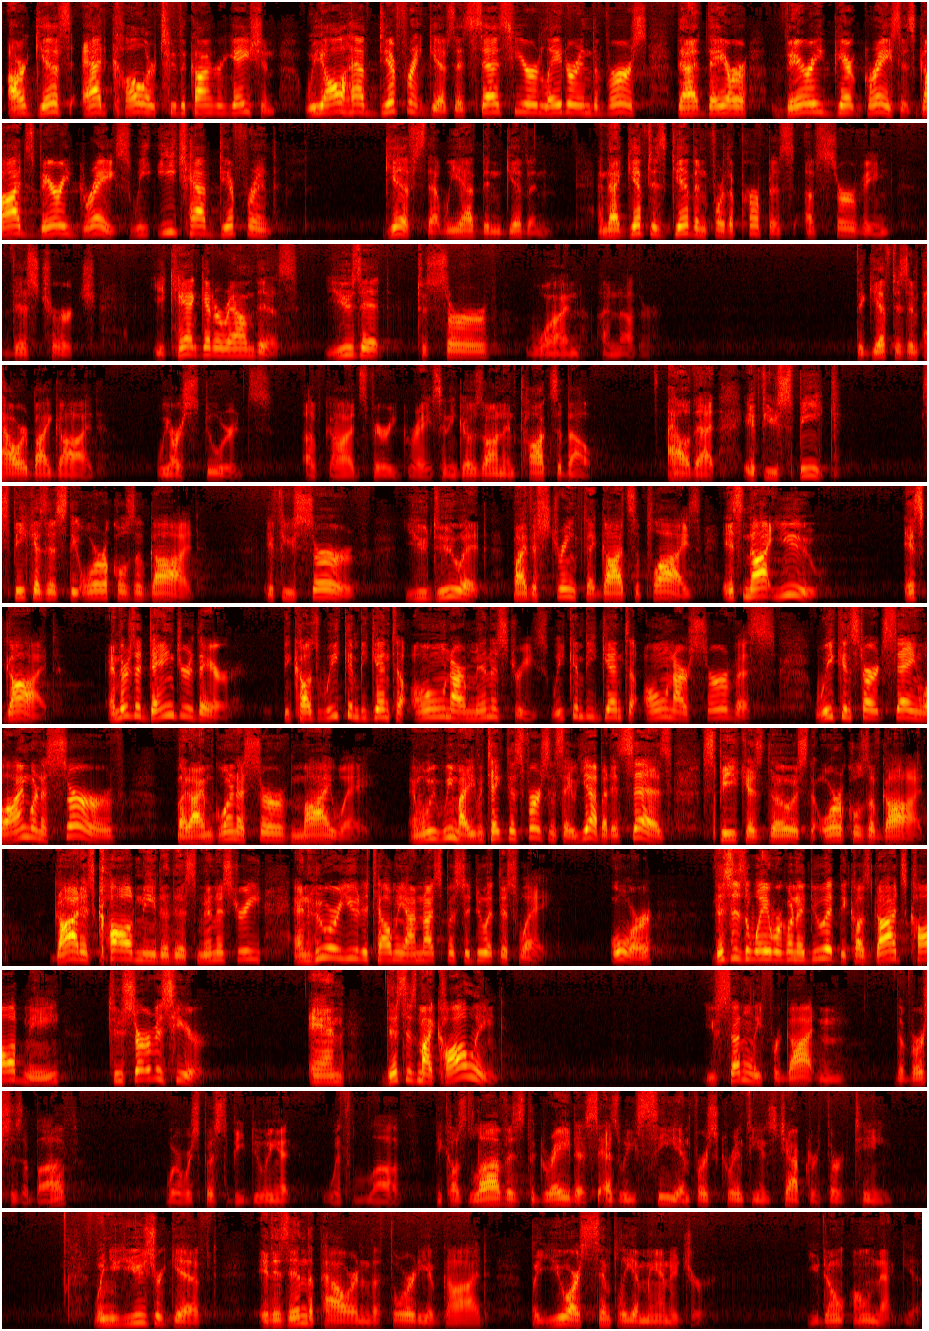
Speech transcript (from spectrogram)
Our gifts add color to the congregation. We all have different gifts. It says here later in the verse that they are varied grace. It's God's varied grace. We each have different gifts that we have been given. And that gift is given for the purpose of serving this church. You can't get around this. Use it to serve one another. The gift is empowered by God. We are stewards of God's very grace. And he goes on and talks about how that if you speak, speak as it's the oracles of God. If you serve, you do it by the strength that God supplies. It's not you, it's God. And there's a danger there because we can begin to own our ministries. We can begin to own our service. We can start saying, Well, I'm going to serve, but I'm going to serve my way. And we, we might even take this verse and say, Yeah, but it says, Speak as though it's the oracles of God. God has called me to this ministry, and who are you to tell me I'm not supposed to do it this way? Or, this is the way we're going to do it because God's called me to service here. And this is my calling. You've suddenly forgotten the verses above where we're supposed to be doing it with love because love is the greatest as we see in 1 Corinthians chapter 13. When you use your gift, it is in the power and the authority of God, but you are simply a manager. You don't own that gift.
